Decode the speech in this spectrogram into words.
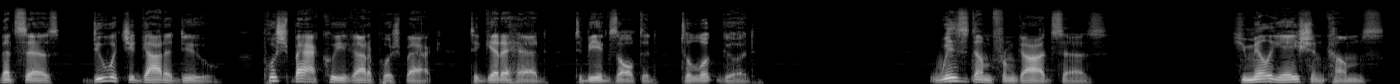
that says, do what you got to do. Push back who you got to push back to get ahead, to be exalted, to look good. Wisdom from God says, humiliation comes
